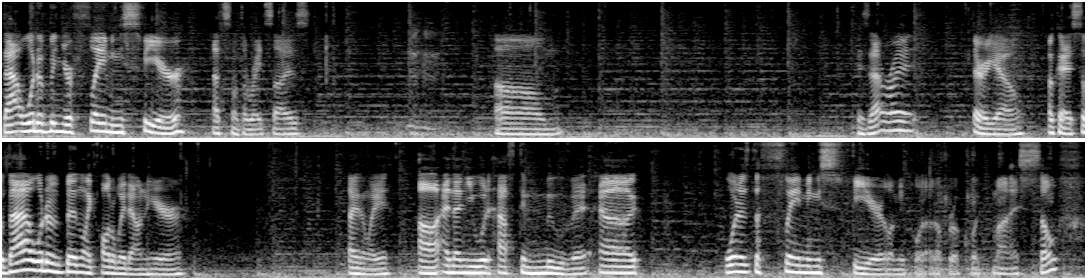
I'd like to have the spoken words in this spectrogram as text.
That would have been your flaming sphere. That's not the right size. Um, is that right? There you go. Okay, so that would have been like all the way down here. Technically. Uh, and then you would have to move it. Uh, what is the flaming sphere? Let me pull that up real quick myself.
